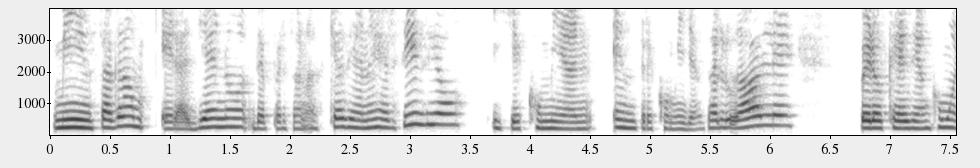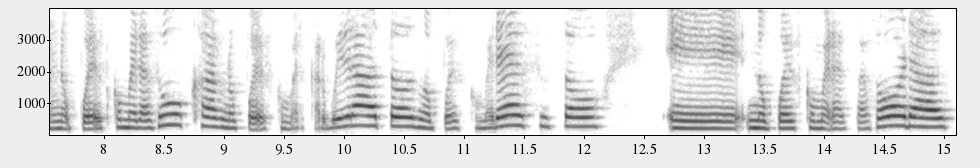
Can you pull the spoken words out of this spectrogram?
mi Instagram era lleno de personas que hacían ejercicio y que comían entre comillas saludable, pero que decían como no puedes comer azúcar, no puedes comer carbohidratos, no puedes comer esto, eh, no puedes comer a estas horas.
